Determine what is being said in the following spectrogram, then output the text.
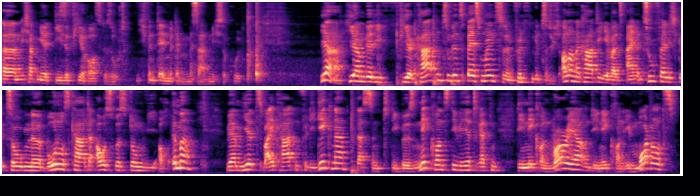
Ähm, ich habe mir diese vier rausgesucht. Ich finde den mit dem Messer nicht so cool. Ja, hier haben wir die vier Karten zu den Space Marines. Zu dem fünften gibt es natürlich auch noch eine Karte, jeweils eine zufällig gezogene Bonuskarte, Ausrüstung, wie auch immer. Wir haben hier zwei Karten für die Gegner. Das sind die bösen Necrons, die wir hier treffen. Die Necron Warrior und die Necron Immortals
